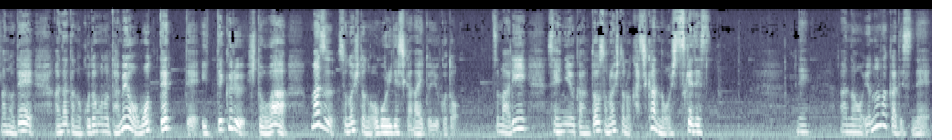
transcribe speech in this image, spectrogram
なのであなたの子供のためを思ってって言ってくる人はまずその人のおごりでしかないということつまり先入観とその人の価値観の押し付けです。ねあの世の中ですね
